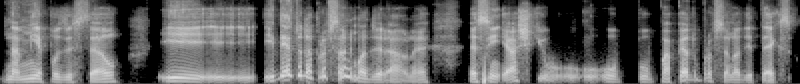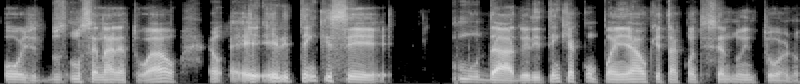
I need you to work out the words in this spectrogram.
na minha posição e, e, dentro da profissão de modo geral, né? Assim, eu acho que o, o, o papel do profissional de techs hoje, do, no cenário atual, é, é ele tem que ser mudado, ele tem que acompanhar o que está acontecendo no entorno,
